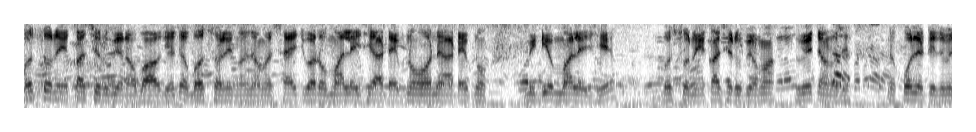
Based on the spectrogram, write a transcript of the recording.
બસો ને એકાસી રૂપિયાનો ભાવ જે છે બસો ની અમે સાઈઝવાળો માલે છે આ ટાઈપનો અને આ ટાઈપનો મીડિયમ માલે છે. બસો ને એકાસી રૂપિયામાં વેચાણો છે. અને ક્વોલિટી તમે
